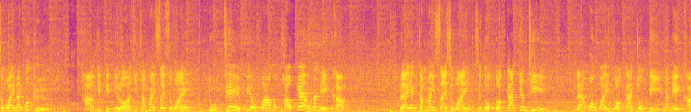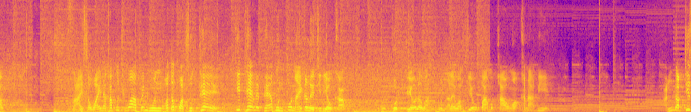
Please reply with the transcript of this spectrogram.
สไวส์นั้นก็คือ เท้าที่ติดที่ล้อที่ทำให้ไซสไวส์ ดูเท่เฟี้ยวฟ้าวมะพร้าวแก้วนั่นเองครับ และยังทำให้ไซสวส์สะดวกต่อการเคลื่อนที่ และว่องไวต่อการโจมตีนั่นเองครับ สายสวัยนะครับก็ถือว่าเป็นหุ่น Autobot สุดเท่ ที่เท่ไม่แพ้หุ่นตัวไหนกันเลยทีเดียวครับโอ้โหโคตรเฟี้ยวแล้ววะหุ่นอะไรวะเฟี้ยวฟ้าวมะพร้าวเงาะขนาดนี้ อันดับที่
